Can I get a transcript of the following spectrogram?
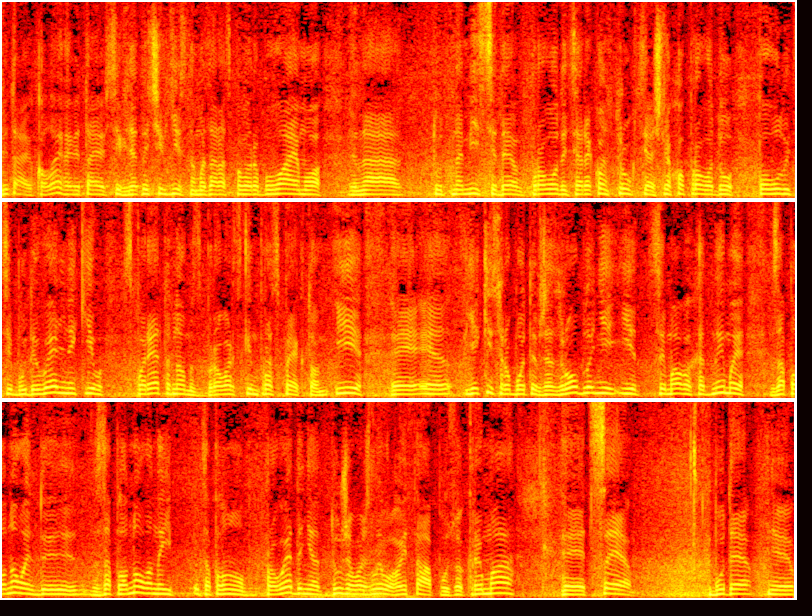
Вітаю колеги, вітаю всіх глядачів. Дійсно, ми зараз перебуваємо на тут на місці, де проводиться реконструкція шляхопроводу по вулиці Будівельників з перетином з Броварським проспектом. І е, е, якісь роботи вже зроблені, і цими вихідними запланований запланований заплановано проведення дуже важливого етапу. Зокрема, е, це буде, е,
